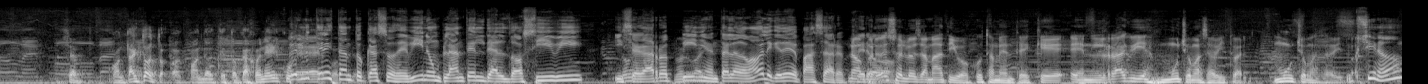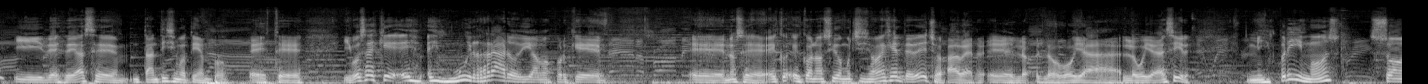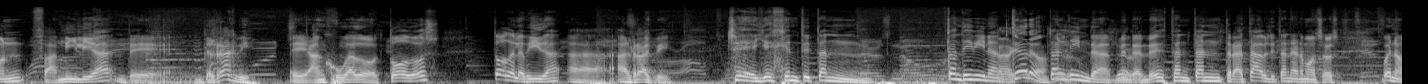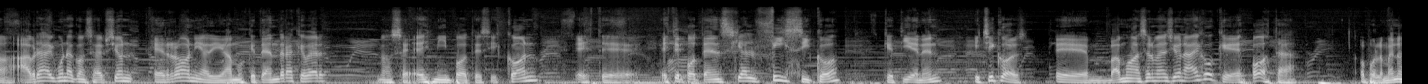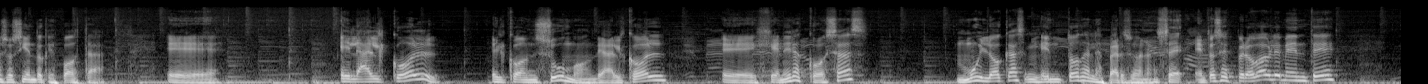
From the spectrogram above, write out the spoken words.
O sea, contacto to- cuando te tocas con él. Pero no tenés tanto casos de vino un plantel de Aldo Civi y No, se agarró no piña en tal lado. Más vale que debe pasar. No, pero... eso es lo llamativo, justamente, que en el rugby es mucho más habitual, mucho más habitual. Sí, ¿no? Y desde hace tantísimo tiempo. Este, y vos sabés que es, es muy raro, digamos, porque, eh, no sé, he, he conocido muchísima gente. De hecho, a ver, eh, lo, lo voy a, lo voy a decir. Mis primos son familia de, del rugby. Eh, han jugado todos, toda la vida a- al rugby. Che, y es gente tan, tan divina, Ah, claro, tan claro, linda, ¿me claro. entendés? Tan, tan tratable, tan hermosos. Bueno, habrá alguna concepción errónea, digamos, que tendrá que ver, no sé, es mi hipótesis, con este, este potencial físico que tienen. Y chicos, eh, vamos a hacer mención a algo que es posta, o por lo menos yo siento que es posta. Eh, el alcohol, el consumo de alcohol, eh, genera cosas muy locas en todas las personas. Sí. Entonces, probablemente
